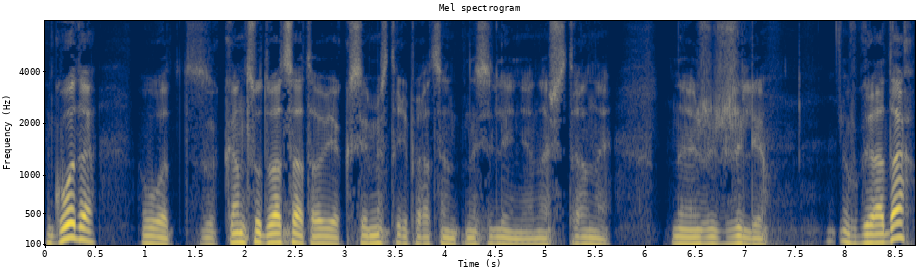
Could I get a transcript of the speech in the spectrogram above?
года. Вот, к концу 20 века 73% населения нашей страны э, жили в городах.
